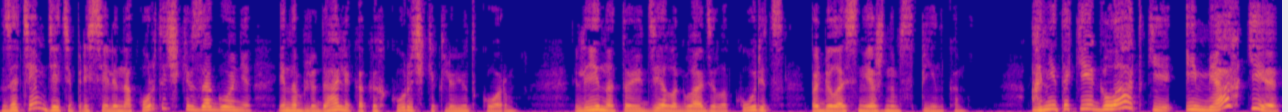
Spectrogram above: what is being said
Затем дети присели на корточки в загоне и наблюдали, как их курочки клюют корм. Лина то и дело гладила куриц по белоснежным спинкам. «Они такие гладкие и мягкие!»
